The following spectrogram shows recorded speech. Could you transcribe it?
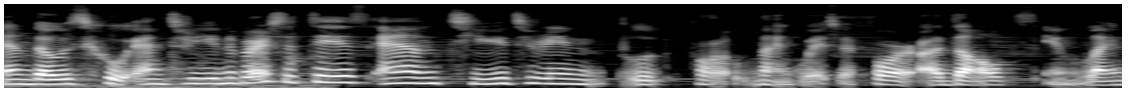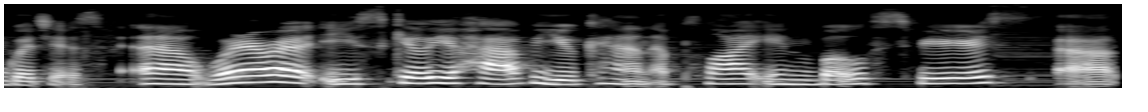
and those who enter universities, and tutoring for language, for adults in languages. Uh, wherever you skill you have, you can apply in both spheres, uh,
